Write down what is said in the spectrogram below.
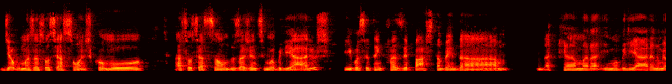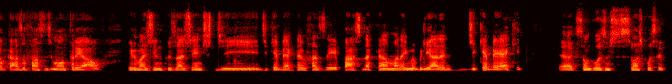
de algumas associações, como Associação dos Agentes Imobiliários, e você tem que fazer parte também da, da Câmara Imobiliária. No meu caso, eu faço de Montreal. Eu imagino que os agentes de, de Quebec devem fazer parte da Câmara Imobiliária de Quebec, eh, que são duas instituições que você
